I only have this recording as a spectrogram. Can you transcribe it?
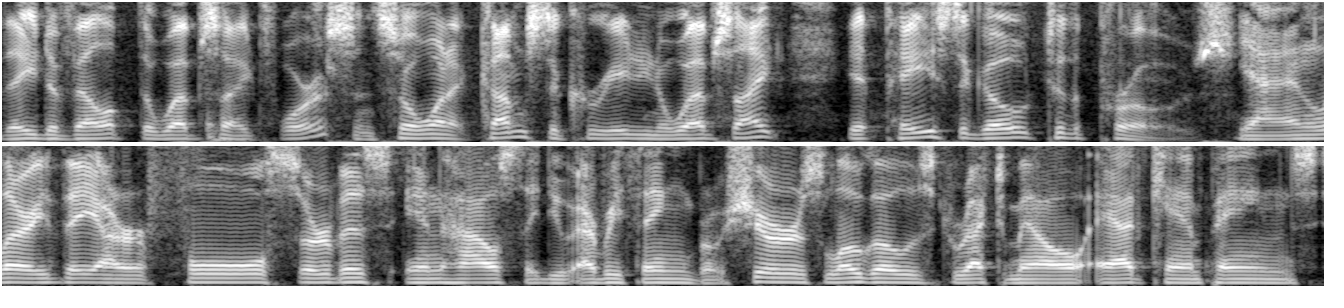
They developed the website for us. And so when it comes to creating a website, it pays to go to the pros. Yeah, and Larry, they are full service in house. They do everything brochures, logos, direct mail, ad campaigns,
